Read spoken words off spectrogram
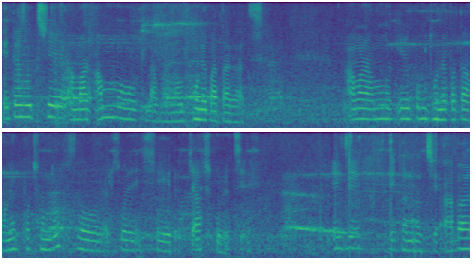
এটা হচ্ছে আমার আম্মু লাগানো ধনে পাতা গাছ। আমার আম্মুর এরকম ধনে পাতা অনেক পছন্দ সো দ্যাটস ওয়াই সে চাষ করেছে। এই যে এখানে হচ্ছে আবার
